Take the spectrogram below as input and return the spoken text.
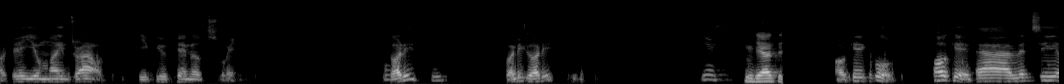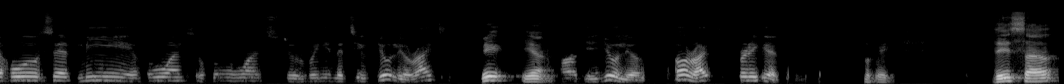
Okay, you might drown if you cannot swim. Got it? Got it, got it? Yes. Yeah, Okay, cool. Okay, uh, let's see who said me, who wants who wants to read. Let's see, Julio, right? Me, yeah, Okay, Julio. All right, pretty good. okay. This uh,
